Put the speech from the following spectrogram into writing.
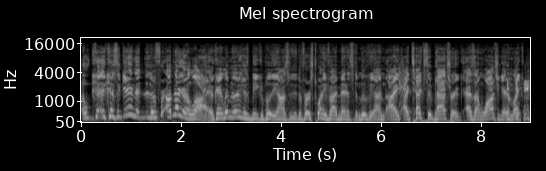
Oh, because again, the, the, I'm not gonna lie. Okay, let me let me just be completely honest with you. The first 25 minutes of the movie, I'm I I texted Patrick as I'm watching it. I'm like.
